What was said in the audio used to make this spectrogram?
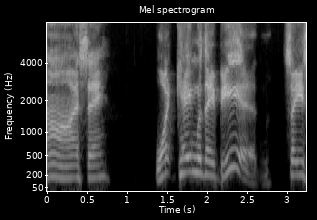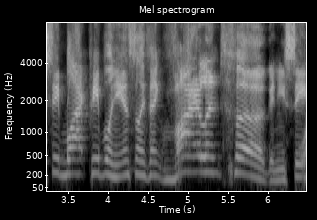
Oh, I see. What gang would they be in? So you see black people and you instantly think violent thug, and you see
